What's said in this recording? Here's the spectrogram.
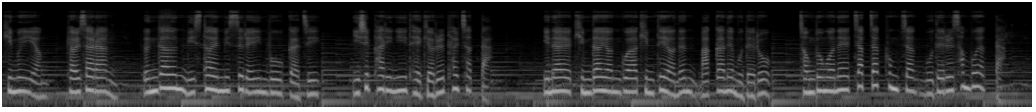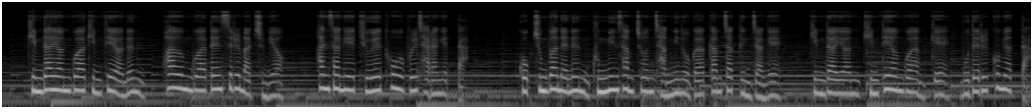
김의영, 별사랑, 은가은, 미스터 앤 미스 레인보우까지 28인이 대결을 펼쳤다. 이날 김다연과 김태연은 막간의 무대로 정동원의 짝짝쿵짝 무대를 선보였다. 김다연과 김태연은 화음과 댄스를 맞추며 환상의 듀엣 호흡을 자랑했다. 곡 중반에는 국민 삼촌 장민호가 깜짝 등장해 김다연, 김태연과 함께 무대를 꾸몄다.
